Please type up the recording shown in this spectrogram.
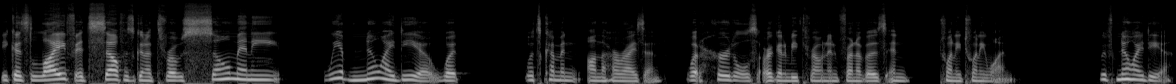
because life itself is going to throw so many we have no idea what what's coming on the horizon. What hurdles are going to be thrown in front of us in 2021. We have no idea.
